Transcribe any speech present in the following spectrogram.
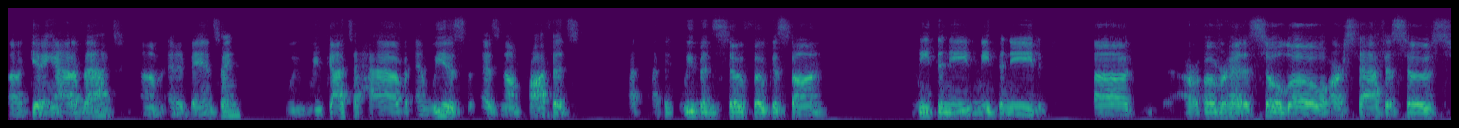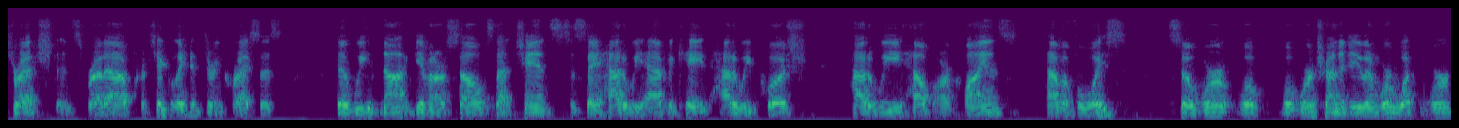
uh, getting out of that um, and advancing. We, have got to have, and we as, as nonprofits, I, I, think we've been so focused on meet the need, meet the need. Uh, our overhead is so low, our staff is so stretched and spread out, particularly during crisis, that we've not given ourselves that chance to say, how do we advocate? How do we push? How do we help our clients have a voice? So we're what what we're trying to do, and we're what we're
